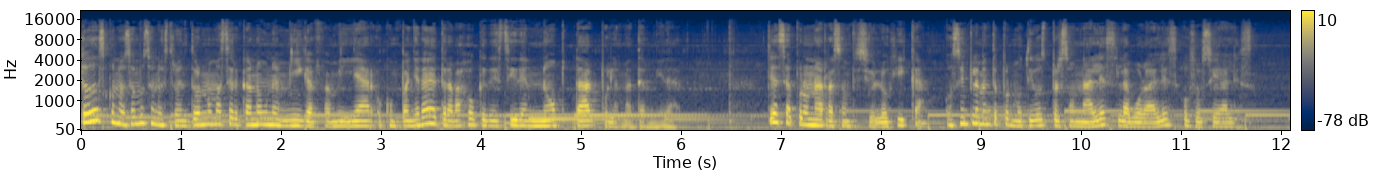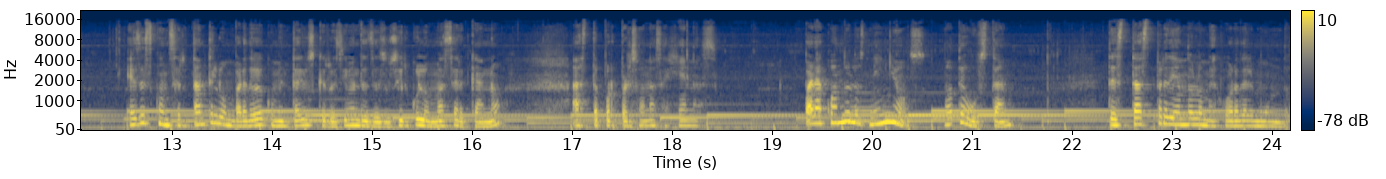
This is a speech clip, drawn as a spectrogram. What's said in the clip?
todos conocemos en nuestro entorno más cercano a una amiga, familiar o compañera de trabajo que decide no optar por la maternidad, ya sea por una razón fisiológica o simplemente por motivos personales, laborales o sociales. Es desconcertante el bombardeo de comentarios que reciben desde su círculo más cercano hasta por personas ajenas. ¿Para cuándo los niños? ¿No te gustan? Te estás perdiendo lo mejor del mundo.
